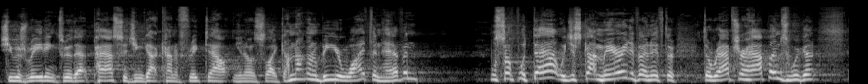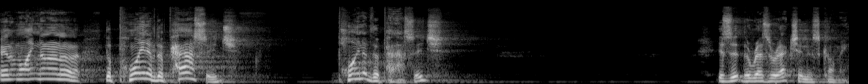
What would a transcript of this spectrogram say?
she was reading through that passage and got kind of freaked out. You know, it's like, I'm not going to be your wife in heaven. What's up with that? We just got married. If, if the, the rapture happens, we're going to. And I'm like, no, no, no, no. The point of the passage, point of the passage is that the resurrection is coming.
